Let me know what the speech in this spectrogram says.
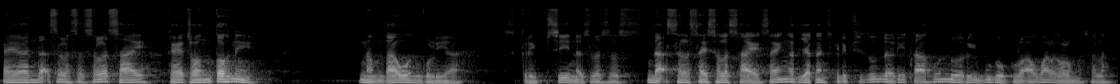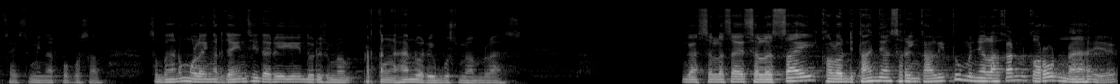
kayak ndak selesai-selesai. Kayak contoh nih 6 tahun kuliah skripsi ndak selesai ndak selesai-selesai. Saya ngerjakan skripsi itu dari tahun 2020 awal kalau nggak salah saya seminar proposal. Sebenarnya mulai ngerjain sih dari 2019 pertengahan 2019 nggak selesai-selesai kalau ditanya sering kali tuh menyalahkan corona ya.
